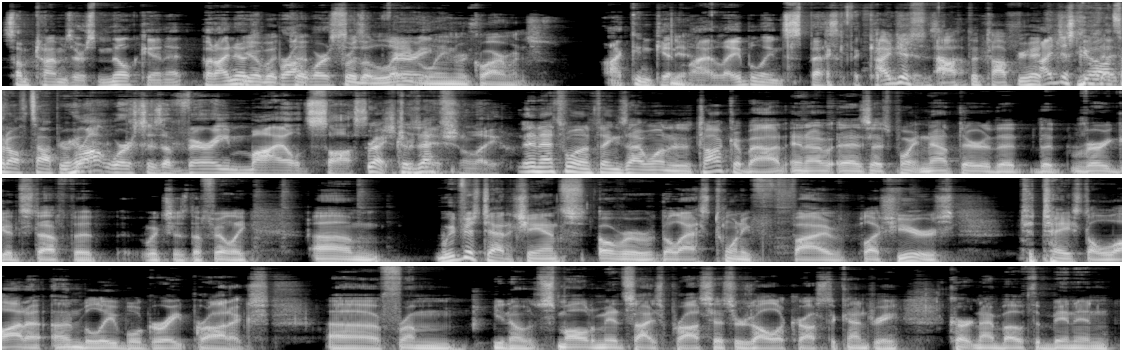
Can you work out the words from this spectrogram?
Sometimes there's milk in it, but I know yeah, the but to- bratwurst for is the very- labeling requirements. I can get Yeah. my labeling specifications. I just out. off the top of your head. I just He know that it off the top of your head. Bratwurst is a very mild sausage, Right, 'cause that's- traditionally. and that's one of the things I wanted to talk about. And I, as I was pointing out there, that the very good stuff that which is the Philly. Um, we've just had a chance over the last twenty five plus years to taste a lot of unbelievable great products uh, from you know small to mid sized processors all across the country. Kurt and I both have been in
